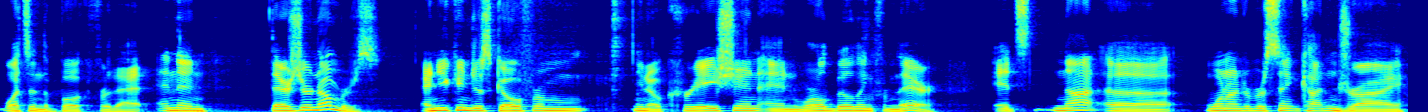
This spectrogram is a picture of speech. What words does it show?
what's in the book for that. And then there's your numbers. And you can just go from you know creation and world building from there. It's not a 100% cut and dry.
